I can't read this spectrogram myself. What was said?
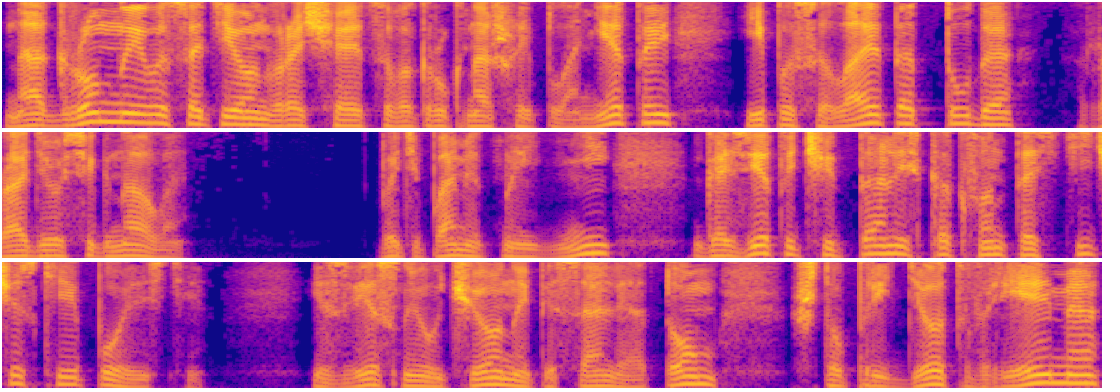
На огромной высоте он вращается вокруг нашей планеты и посылает оттуда радиосигналы. В эти памятные дни газеты читались как фантастические повести. Известные ученые писали о том, что придет время,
